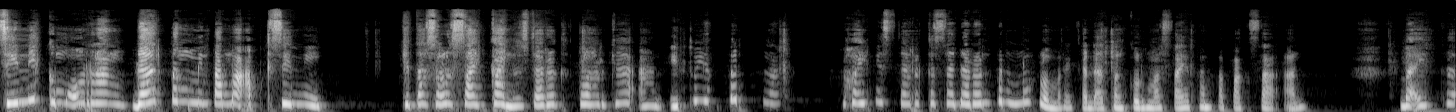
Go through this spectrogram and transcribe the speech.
Sini ke orang, datang minta maaf ke sini kita selesaikan secara kekeluargaan itu yang benar oh ini secara kesadaran penuh loh mereka datang ke rumah saya tanpa paksaan mbak Ita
